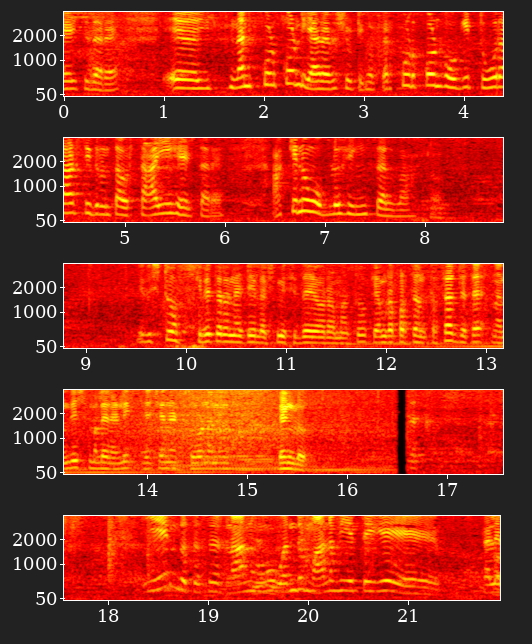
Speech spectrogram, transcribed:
ಹೇಳ್ತಿದ್ದಾರೆ ನಾನು ಕುಡ್ಕೊಂಡು ಯಾರ್ಯಾರು ಶೂಟಿಂಗ್ ಹೋಗ್ತಾರೆ ಕುಡ್ಕೊಂಡು ಹೋಗಿ ತೂರಾಡ್ತಿದ್ರು ಅಂತ ಅವ್ರ ತಾಯಿ ಹೇಳ್ತಾರೆ. ಆಕೆನೂ ಒಬ್ಳು ಹೆಂಗ್ಸಲ್ವಾ? ಇದಿಷ್ಟು ಕಿರಿತರ ನಟಿ ಲಕ್ಷ್ಮೀ ಸಿದ್ದಯ್ಯ ಅವರ ಮತ್ತು ಕ್ಯಾಮ್ರಾ ಪರ್ಸನ್ ಪ್ರಸಾದ್ ಜೊತೆ ನಂದೀಶ್ ಮಲೆನಹಳ್ಳಿ ಏಷ್ಯಾನೆಟ್ ಸುವರ್ಣ ನ್ಯೂಸ್ ಬೆಂಗಳೂರು. ಏನ್ ಗೊತ್ತಾ ಸರ್ ನಾನು ಒಂದು ಮಾನವೀಯತೆಗೆ ತಲೆ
